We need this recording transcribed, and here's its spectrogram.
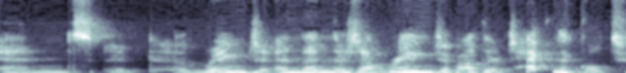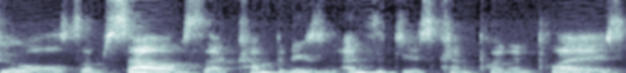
and a range and then there's a range of other technical tools themselves that companies and entities can put in place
